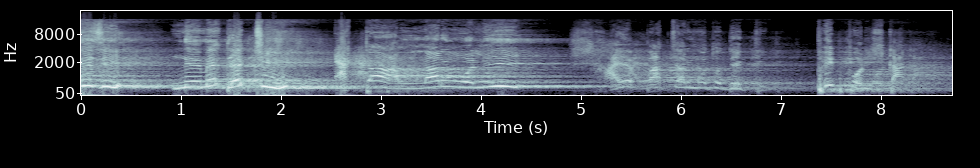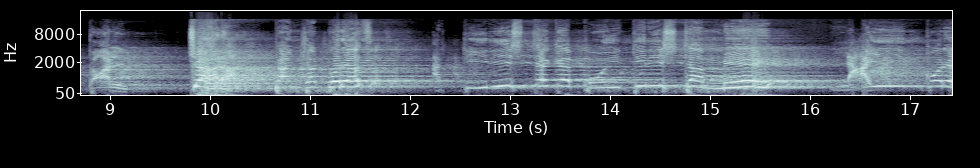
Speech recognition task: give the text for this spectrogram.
দিছি নেমে দেখছি একটা আল্লাহর ওলি সাহেব বাচ্চার মতো দেখতে। ফিট পরিষ্কার, টল। চেহারা। প্যান্ট, শার্ট পরে আছে। আর তিরিশ থেকে পঁয়ত্রিশটা মেয়ে লাইন করে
